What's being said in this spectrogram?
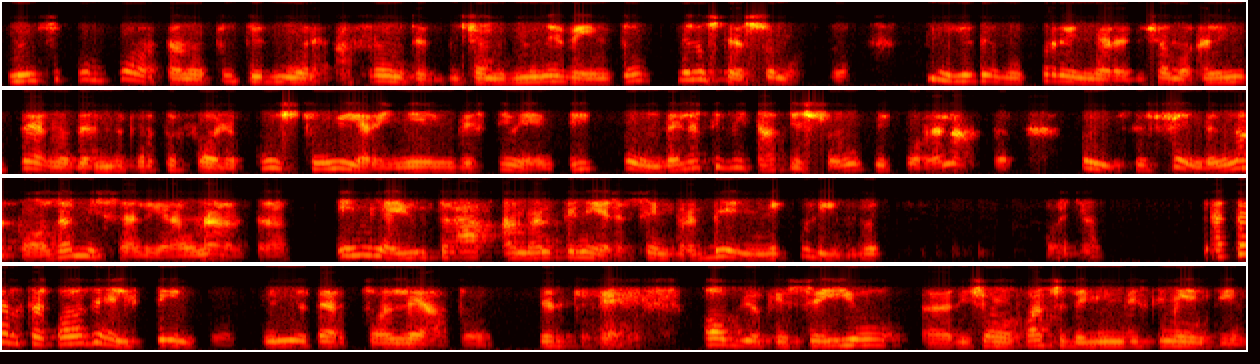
non si comportano tutti e due a fronte diciamo, di un evento nello stesso modo. Quindi io devo prendere diciamo, all'interno del mio portafoglio, costruire i miei investimenti con delle attività che sono decorrelate. Quindi se scende una cosa mi salirà un'altra e mi aiuta a mantenere sempre bene in equilibrio. La terza cosa è il tempo, il mio terzo alleato perché ovvio che se io eh, diciamo, faccio degli investimenti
